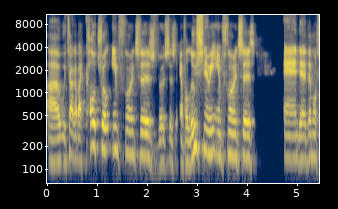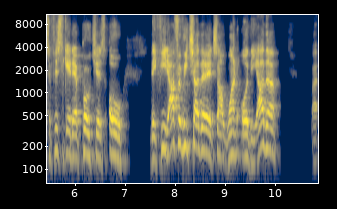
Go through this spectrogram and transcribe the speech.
Uh, we talk about cultural influences versus evolutionary influences, and uh, the more sophisticated approach is, oh, they feed off of each other. It's not one or the other. Uh,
